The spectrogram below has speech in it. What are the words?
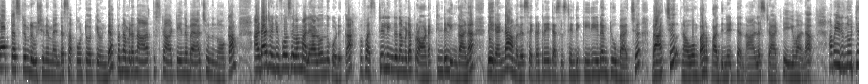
മോക്ക് ടെസ്റ്റും റിവിഷനും എന്റെ സപ്പോർട്ടും ഒക്കെ ഉണ്ട്. അപ്പോൾ നമ്മുടെ നാളത്തെ സ്റ്റാർട്ട് ചെയ്യുന്ന ബാച്ച് ഒന്ന് നോക്കാം. Adda twenty four seven Malayalam ഒന്ന് കൊടുക്കുക അപ്പോൾ ഫസ്റ്റ് ലിങ്ക് നമ്മുടെ പ്രോഡക്റ്റിന്റെ ലിങ്കാണ് ഇത് രണ്ടാമത് സെക്രട്ടേറിയറ്റ് അസിസ്റ്റന്റ് കിരീടം ടു ബാച്ച് ബാച്ച് നവംബർ പതിനെട്ട് നാളെ സ്റ്റാർട്ട് ചെയ്യുവാണ്. അപ്പോൾ ഇരുന്നൂറ്റി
